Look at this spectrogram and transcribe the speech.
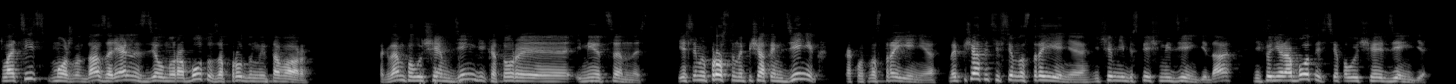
платить можно да, за реально сделанную работу, за проданный товар. Тогда мы получаем деньги, которые имеют ценность. Если мы просто напечатаем денег, как вот настроение, напечатайте всем настроение, ничем не обеспеченные деньги, да, никто не работает, все получают деньги,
